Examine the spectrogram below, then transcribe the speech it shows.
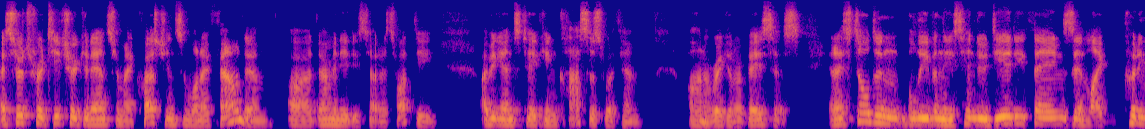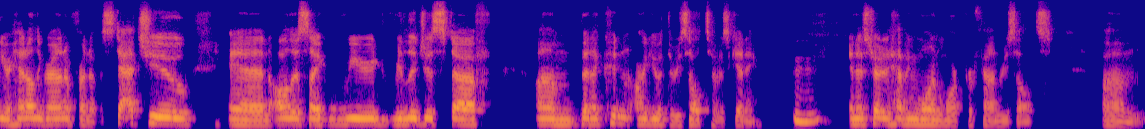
I searched for a teacher who could answer my questions, and when I found him, uh, Dharmanidhi Saraswati, I began taking classes with him on a mm. regular basis. And I still didn't believe in these Hindu deity things and like putting your head on the ground in front of a statue and all this like weird religious stuff. Um, but I couldn't argue with the results I was getting. Mm-hmm. And I started having more and more profound results. Um,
